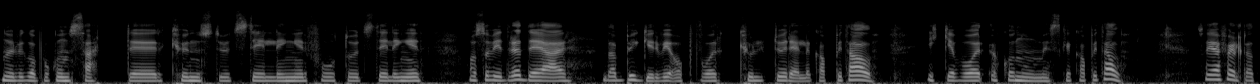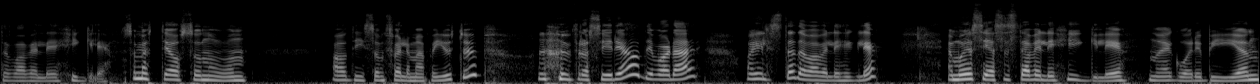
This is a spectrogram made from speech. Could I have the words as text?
når vi går på konserter, kunstutstillinger, fotoutstillinger osv. Det er Da bygger vi opp vår kulturelle kapital, ikke vår økonomiske kapital. Så jeg følte at det var veldig hyggelig. Så møtte jeg også noen av de som følger meg på YouTube fra Syria. De var der og hilste. Det var veldig hyggelig. Jeg må jo si jeg syns det er veldig hyggelig når jeg går i byen,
